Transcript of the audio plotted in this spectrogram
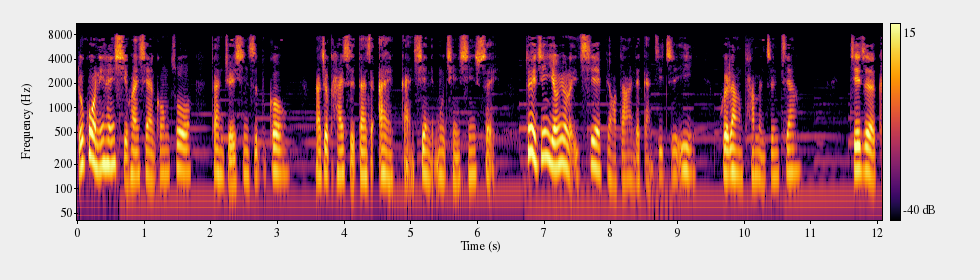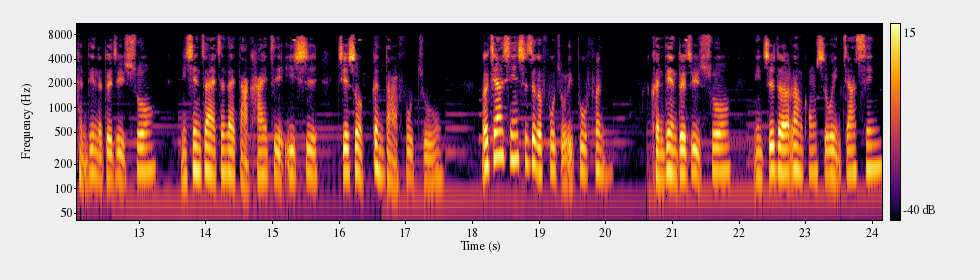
如果你很喜欢现在工作，但觉得薪资不够，那就开始带着爱感谢你目前薪水，对已经拥有了一切表达你的感激之意。会让他们增加。接着，肯定的对自己说：“你现在正在打开自己意识，接受更大的富足，而加薪是这个富足的一部分。”肯定对自己说：“你值得让公司为你加薪，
